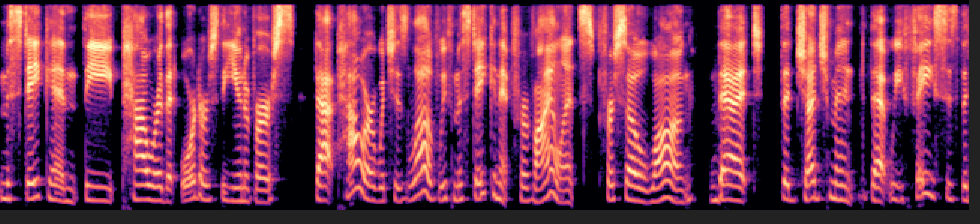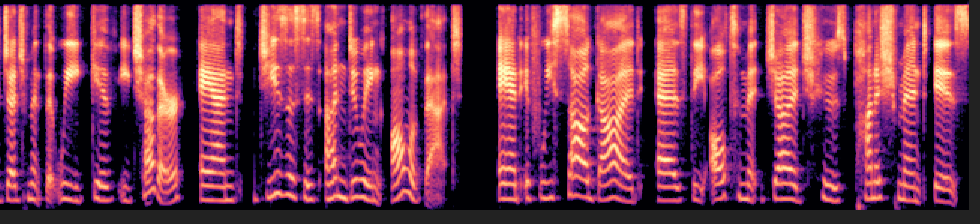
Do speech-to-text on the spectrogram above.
mistaken the power that orders the universe. That power, which is love, we've mistaken it for violence for so long that the judgment that we face is the judgment that we give each other. And Jesus is undoing all of that. And if we saw God as the ultimate judge whose punishment is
